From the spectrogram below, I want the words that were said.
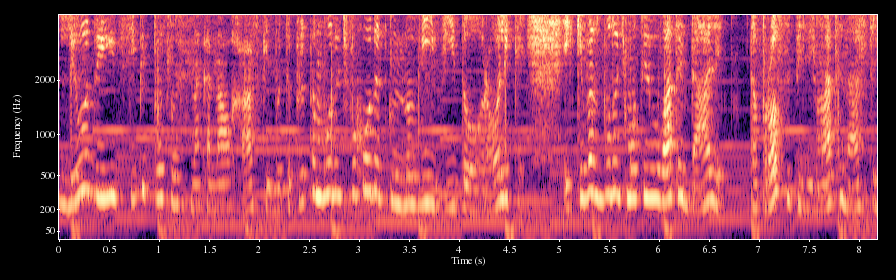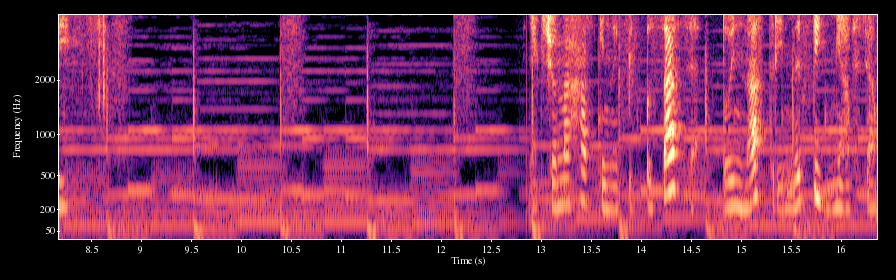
Люди, всі підписуйтесь на канал Хаски, бо тепер там будуть виходити нові відеоролики, які вас будуть мотивувати далі та просто підіймати настрій. Якщо на Хаскі не підписався, то й настрій не піднявся.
